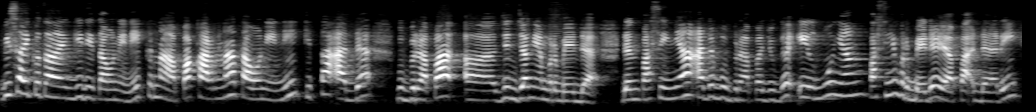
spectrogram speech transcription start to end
bisa ikut lagi di tahun ini. Kenapa? Karena tahun ini kita ada beberapa uh, jenjang yang berbeda dan pastinya ada beberapa juga ilmu yang pastinya berbeda ya Pak dari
